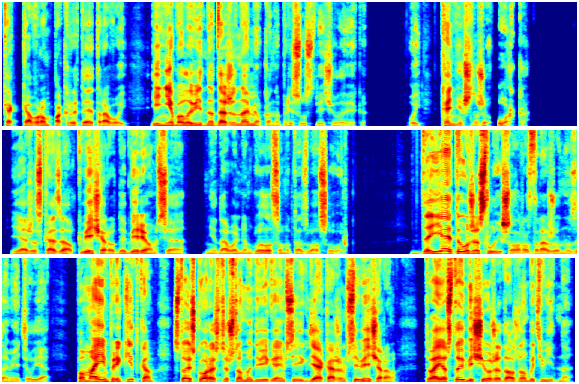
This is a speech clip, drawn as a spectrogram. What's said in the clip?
как ковром покрытая травой, и не было видно даже намека на присутствие человека. Конечно же, орка. Я же сказал, к вечеру доберемся, недовольным голосом отозвался орк. Да я это уже слышал, раздраженно заметил я. По моим прикидкам, с той скоростью, что мы двигаемся и где окажемся вечером, твое стойбище уже должно быть видно.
